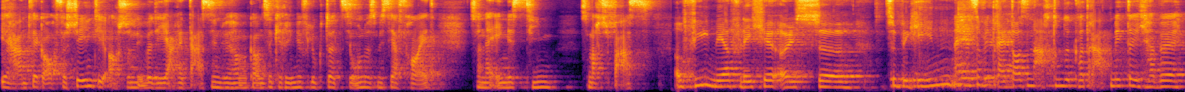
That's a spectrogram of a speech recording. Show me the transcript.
ihr Handwerk auch verstehen, die auch schon über die Jahre da sind. Wir haben eine ganz geringe Fluktuation, was mich sehr freut. So ein enges Team. Es macht Spaß. Auf viel mehr Fläche als äh, zu Beginn. Nein, jetzt habe ich 3800 Quadratmeter. Ich habe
